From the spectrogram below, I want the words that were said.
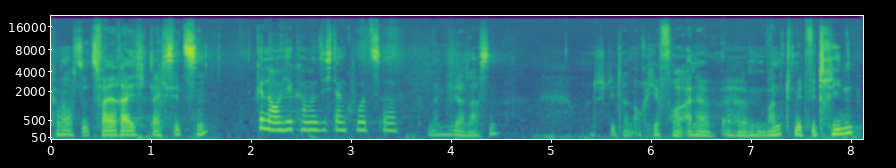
Kann man auch so zweireich gleich sitzen. Genau, hier kann man sich dann kurz äh, mal niederlassen. Und steht dann auch hier vor einer äh, Wand mit Vitrinen,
